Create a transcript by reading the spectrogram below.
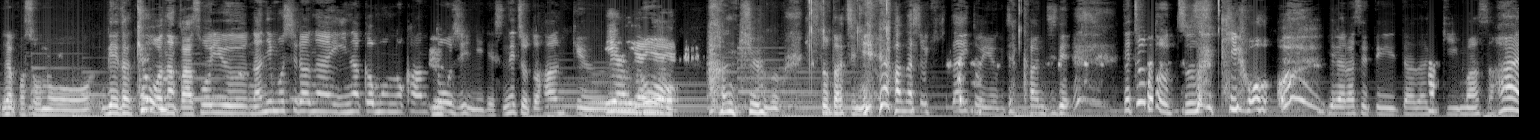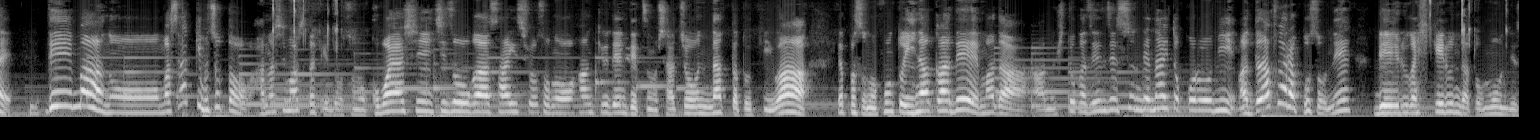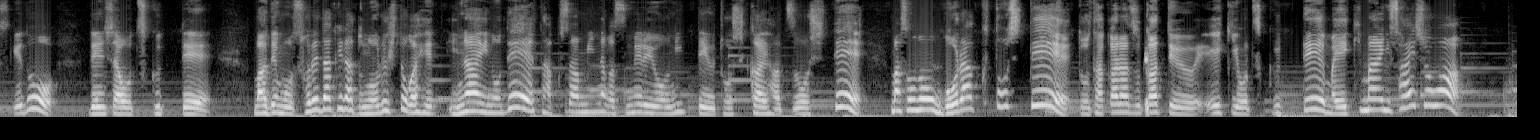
やっぱその、で、だ今日はなんかそういう何も知らない田舎者の関東人にですね、ちょっと阪急の、いやいやいや阪急の人たちに 話を聞きたいという感じで、で、ちょっと続きを やらせていただきます。はい。で、まあ、あのまあ、さっきもちょっと話しましたけど、その小林一三が最初、その阪急電鉄の社長になった時は、やっぱその本当田舎でまだあの人が全然住んでないところに、まあ、だからこそね、レールが引けるんだと思うんですけど、電車を作って、まあでもそれだけだと乗る人がいないので、たくさんみんなが住めるようにっていう都市開発をして、まあその娯楽として、宝塚っていう駅を作って、まあ駅前に最初は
